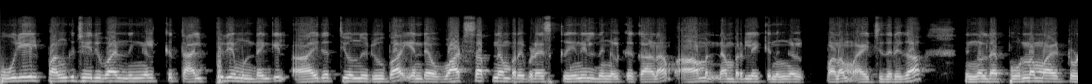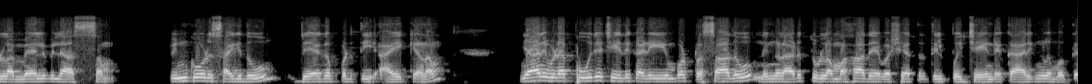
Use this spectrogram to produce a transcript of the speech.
പൂജയിൽ പങ്കുചേരുവാൻ നിങ്ങൾക്ക് താല്പര്യമുണ്ടെങ്കിൽ ആയിരത്തി ഒന്ന് രൂപ എന്റെ വാട്സാപ്പ് നമ്പർ ഇവിടെ സ്ക്രീനിൽ നിങ്ങൾക്ക് കാണാം. ആ നമ്പറിലേക്ക് നിങ്ങൾ പണം അയച്ചു തരിക. നിങ്ങളുടെ പൂർണമായിട്ടുള്ള മേൽവിലാസം പിൻകോഡ് സഹിതവും രേഖപ്പെടുത്തി അയക്കണം. ഞാനിവിടെ പൂജ ചെയ്ത് കഴിയുമ്പോൾ പ്രസാദവും നിങ്ങൾ അടുത്തുള്ള മഹാദേവ ക്ഷേത്രത്തിൽ പോയി ചെയ്യേണ്ട കാര്യങ്ങളുമൊക്കെ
